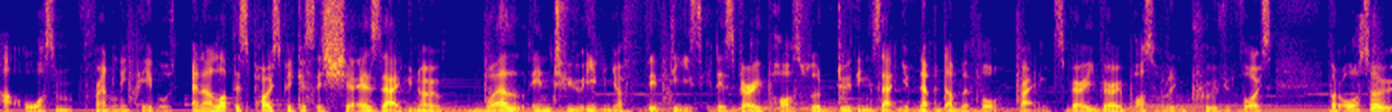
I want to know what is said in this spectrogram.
are awesome, friendly people. And I love this post because it shares that, you know, well into even your 50s, it is very possible to do things that you've never done before, right? It's very, very possible to improve your voice. But also,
